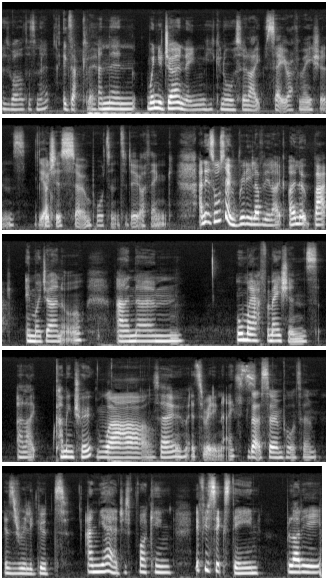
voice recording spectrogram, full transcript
as well, doesn't it? Exactly. And then when you're journaling, you can also like set your affirmations, Yeah. which is so important to do, I think. And it's also really lovely. Like I look back in my journal, and um, all my affirmations are like coming true. Wow. So it's really nice. That's so important. is really good. And yeah, just fucking if you're 16, bloody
